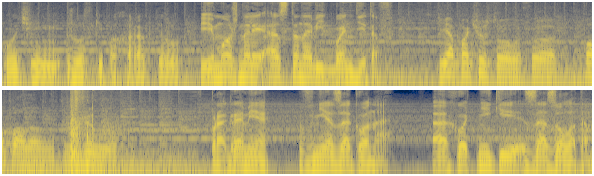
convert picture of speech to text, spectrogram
очень жесткий по характеру. И можно ли остановить бандитов? Я почувствовал, что попало в живот. В программе «Вне закона». Охотники за золотом.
